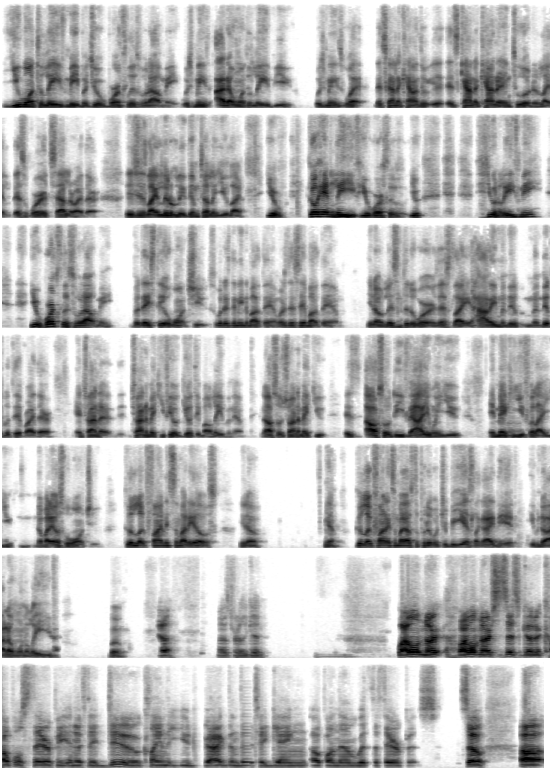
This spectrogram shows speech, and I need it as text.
You want to leave me, but you're worthless without me, which means I don't want to leave you. Which means what? That's kind of counter. It's kind of counterintuitive. Like that's word salad right there. It's just like literally them telling you like you go ahead and leave. You're worthless. You you want to leave me? You're worthless without me. But they still want you. So what does that mean about them? What does that say about them? you know, listen to the words. That's like highly manip- manipulative right there, and trying to trying to make you feel guilty about leaving them, and also trying to make you is also devaluing you and making you mm-hmm. feel like you nobody else will want you. Good luck finding somebody else. You know, yeah. Good luck finding somebody else to put up with your BS like I did, even though I don't want to leave. Yeah. Boom. Yeah, that's really good. Why won't nar- why won't narcissists go to couples therapy? And if they do, claim that you drag them there to gang up on them with the therapist. So, uh,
